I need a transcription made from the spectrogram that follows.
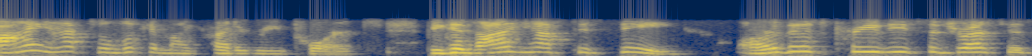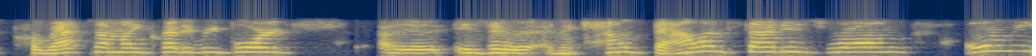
I have to look at my credit reports because I have to see are those previous addresses correct on my credit report? Uh, is there an account balance that is wrong? Only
